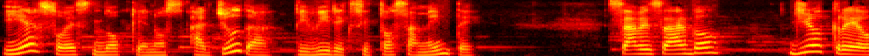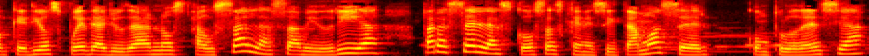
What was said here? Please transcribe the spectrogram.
y eso es lo que nos ayuda a vivir exitosamente. ¿Sabes algo? Yo creo que Dios puede ayudarnos a usar la sabiduría para hacer las cosas que necesitamos hacer con prudencia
